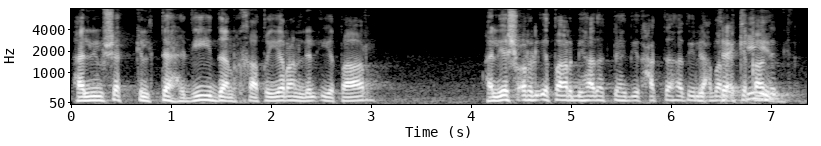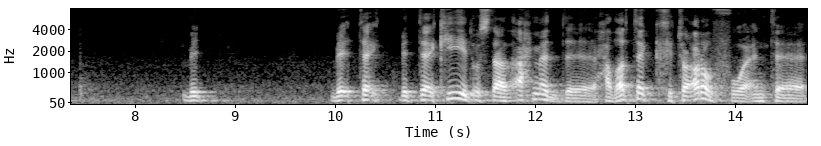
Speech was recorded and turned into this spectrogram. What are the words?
هل يشكل تهديدا خطيرا للإطار؟ هل يشعر الإطار بهذا التهديد حتى هذه اللحظة باعتقادك؟ بالتأكيد أستاذ أحمد حضرتك تعرف وأنت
